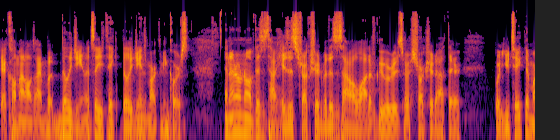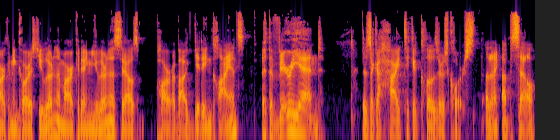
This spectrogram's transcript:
I call him out all the time, but Billy Gene. Let's say you take Billy Gene's marketing course, and I don't know if this is how his is structured, but this is how a lot of gurus are structured out there. Where you take the marketing course, you learn the marketing, you learn the sales part about getting clients. At the very end, there's like a high ticket closers course, an upsell,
